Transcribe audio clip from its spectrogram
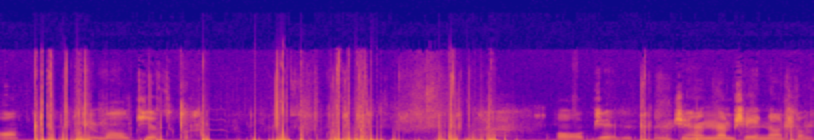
10 26'ya 0 O ce cehennem şeyini açalım.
